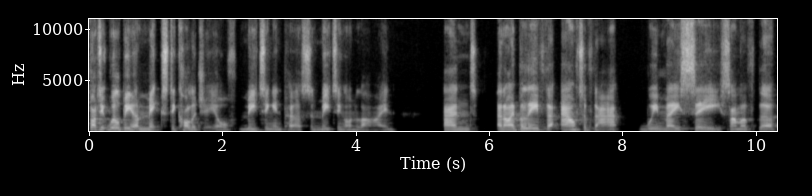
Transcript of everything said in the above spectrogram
but it will be a mixed ecology of meeting in person, meeting online, and and I believe that out of that we may see some of the,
